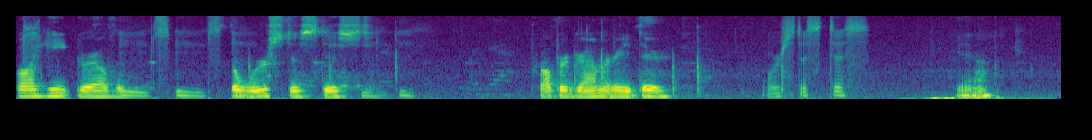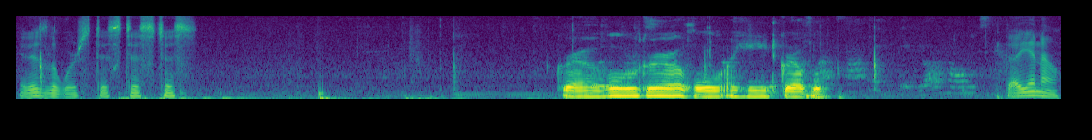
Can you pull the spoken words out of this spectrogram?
Oh, I hate gravel. The worstest. Proper grammar right there. Worstestis. Yeah. It is the worstestis. Gravel, gravel. I hate gravel. There you know.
